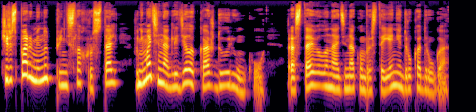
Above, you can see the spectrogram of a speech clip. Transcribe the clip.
Через пару минут принесла хрусталь, внимательно оглядела каждую рюмку, расставила на одинаковом расстоянии друг от друга.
